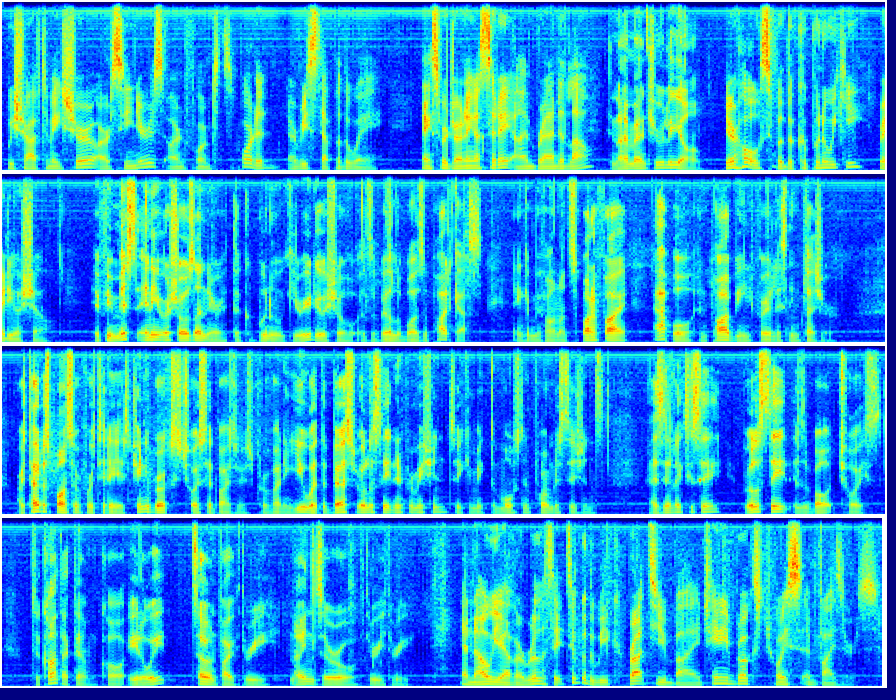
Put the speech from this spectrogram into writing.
We strive to make sure our seniors are informed and supported every step of the way. Thanks for joining us today. I'm Brandon Lau, And I'm Andrew Leong. your host for the Kupuna Wiki radio show. If you missed any of our shows on air, the Kupuna Wiki Radio Show is available as a podcast and can be found on Spotify, Apple, and Podbean for your listening pleasure. Our title sponsor for today is Cheney Brooks Choice Advisors, providing you with the best real estate information so you can make the most informed decisions. As they like to say, real estate is about choice. To contact them, call 808 753 9033. And now we have our real estate tip of the week brought to you by Cheney Brooks Choice Advisors.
